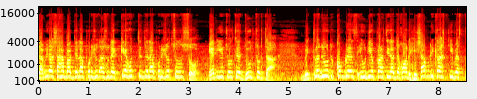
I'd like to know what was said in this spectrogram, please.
জামিনা শাহবাগ জেলা পরিষদ আসনে কে হচ্ছে জেলা পরিষদ সদস্য? এ নিয়ে চলছে জোর চর্চা। মিত্রজোট কংগ্রেস ইউডিএফ প্রার্থীরা যখন হিসাব নিকাশ কি ব্যস্ত,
